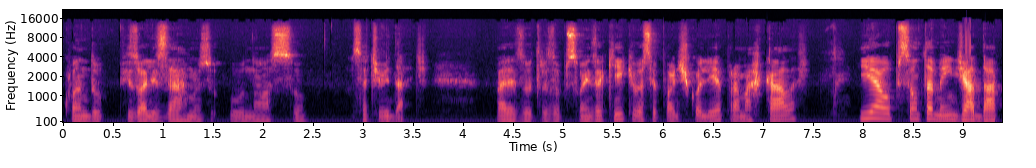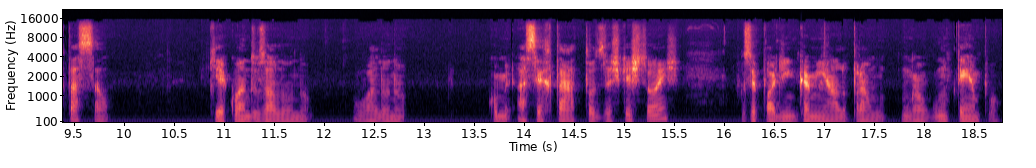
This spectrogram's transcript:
quando visualizarmos o nosso nossa atividade. Várias outras opções aqui que você pode escolher para marcá-las. E a opção também de adaptação, que é quando os aluno, o aluno acertar todas as questões, você pode encaminhá-lo para um, um, algum tempo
